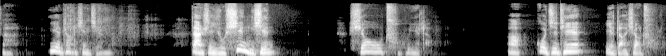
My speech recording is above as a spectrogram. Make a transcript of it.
啊，业障现前嘛，但是有信心消除业障，啊，过几天业障消除了，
